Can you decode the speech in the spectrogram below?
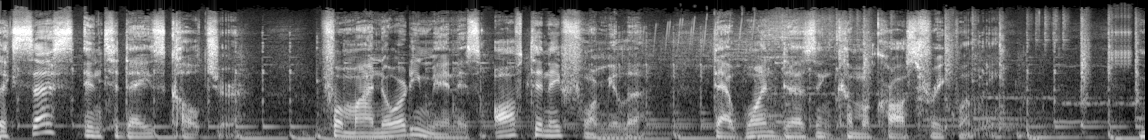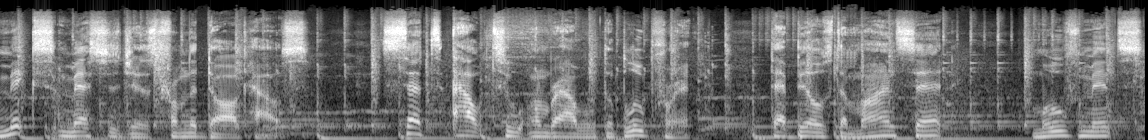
Success in today's culture for minority men is often a formula that one doesn't come across frequently. Mixed Messages from the Dawghouse sets out to unravel the blueprint that builds the mindset, movements,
